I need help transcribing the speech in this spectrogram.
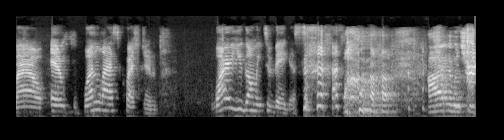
Wow. And one last question. Why are you going to Vegas? I am a true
